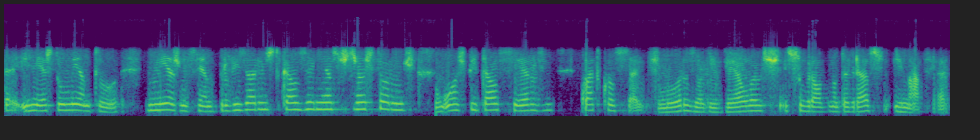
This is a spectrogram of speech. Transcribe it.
E neste momento, mesmo sendo provisório, isto causa imensos transtornos. O hospital serve quatro conceitos, Louros, Odivelas, Sobral de Montagraço e Mafra.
